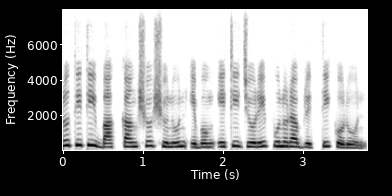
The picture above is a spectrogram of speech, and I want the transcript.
প্রতিটি বাক্যাংশ শুনুন এবং এটি জোরে পুনরাবৃত্তি করুন।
